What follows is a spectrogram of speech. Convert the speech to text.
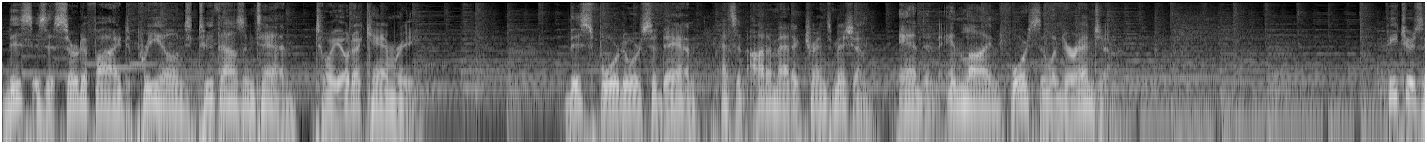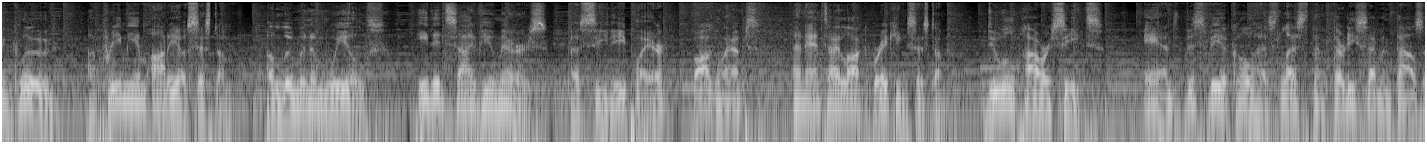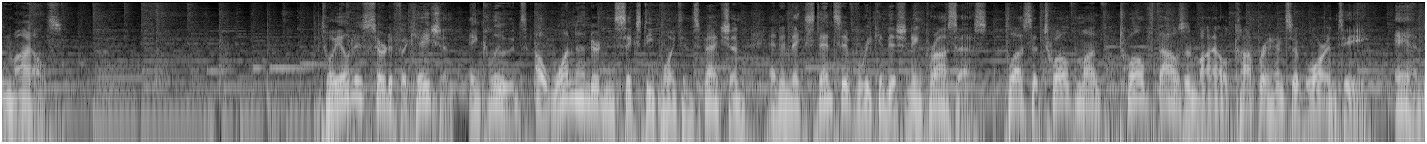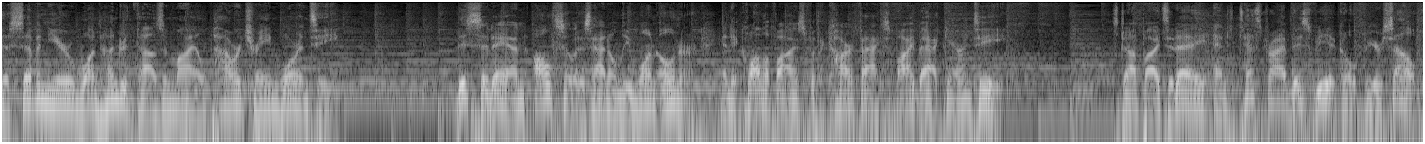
This is a certified pre-owned 2010 Toyota Camry. This four-door sedan has an automatic transmission and an inline four-cylinder engine. Features include a premium audio system, aluminum wheels, heated side view mirrors, a CD player, fog lamps, an anti-lock braking system, dual power seats, and this vehicle has less than 37,000 miles. Toyota's certification includes a 160-point inspection and an extensive reconditioning process, plus a 12-month, 12,000-mile comprehensive warranty and a 7-year, 100,000-mile powertrain warranty. This sedan also has had only one owner and it qualifies for the Carfax buyback guarantee. Stop by today and test drive this vehicle for yourself.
